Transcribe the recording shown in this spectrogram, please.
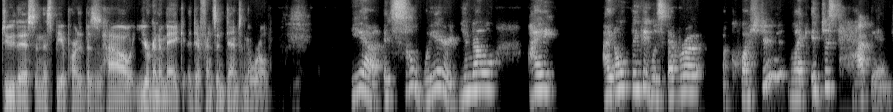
do this and this be a part of the business how you're going to make a difference and dent in the world? Yeah it's so weird you know i i don't think it was ever a question like it just happened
